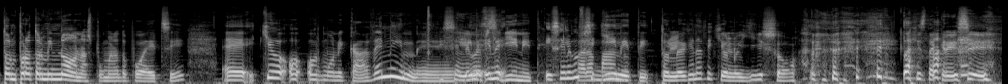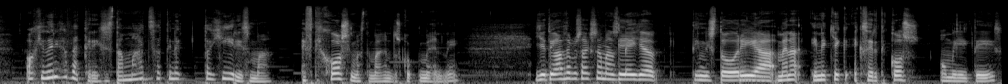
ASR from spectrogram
των πρώτων μηνών, ας πούμε, να το πω έτσι. Ε, και ο, ο- ορμονικά δεν είναι. Είσαι λίγο είναι- είναι- ευσυγκίνητη. Είσαι λίγο Παραπάνω. ευσυγκίνητη. Το λέω για να δικαιολογήσω. Έχεις τα κρίση. Όχι, δεν είχα δακρύσει. Σταμάτησα την, το γύρισμα. Ευτυχώς είμαστε μαγνητοσκοπημένοι. Γιατί ο άνθρωπος άρχισε να μας λέει για την ιστορία. Μένα είναι και εξαιρετικός ομιλητής,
